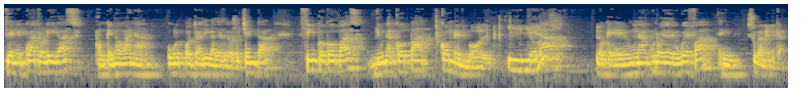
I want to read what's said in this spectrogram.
tiene cuatro ligas, aunque no gana otra liga desde los 80, cinco copas y una copa Comenbol, ¿Y que era lo que una- un rollo de UEFA en Sudamérica.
